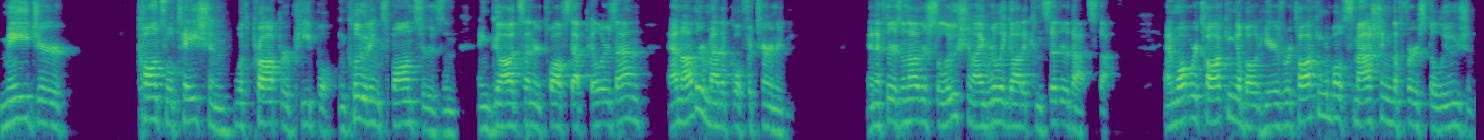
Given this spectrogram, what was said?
major consultation with proper people, including sponsors and, and God centered 12 step pillars and, and other medical fraternity. And if there's another solution, I really got to consider that stuff. And what we're talking about here is we're talking about smashing the first delusion.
